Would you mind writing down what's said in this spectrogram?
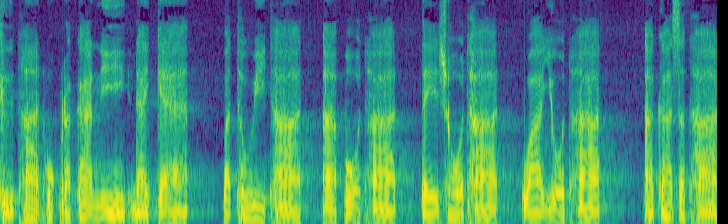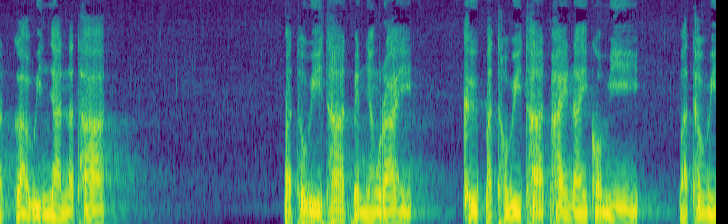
คือธาตุหกประการนี้ได้แก่ ปัทวีธาตุอาโปธาตุเตโชธาตุวายโยธาตุอากาศธาตุและวิญญาณธาตุปัทวีธาตุเป็นอย่างไร คือปัทวีธาตุภายในก็มี ปัทวี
